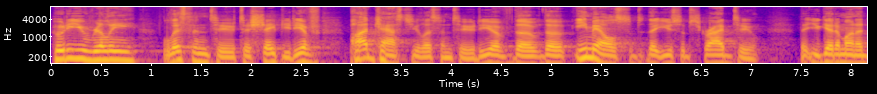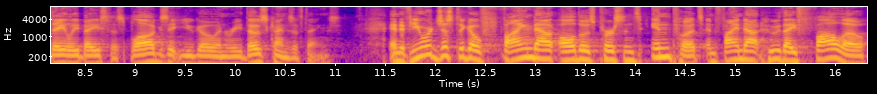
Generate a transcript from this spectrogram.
Who do you really listen to to shape you? Do you have podcasts you listen to? Do you have the, the emails that you subscribe to, that you get them on a daily basis, blogs that you go and read, those kinds of things? And if you were just to go find out all those persons' inputs and find out who they follow,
